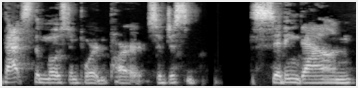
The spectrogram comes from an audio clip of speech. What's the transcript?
that's the most important part. So just sitting down,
